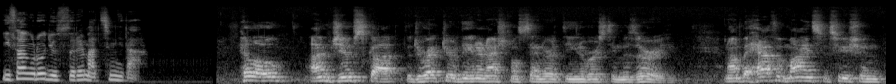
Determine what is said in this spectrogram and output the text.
이상으로 뉴스를 마칩니다. Hello, I'm Jim Scott, the director of the International Center at the University of Missouri. And on behalf of my institution,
